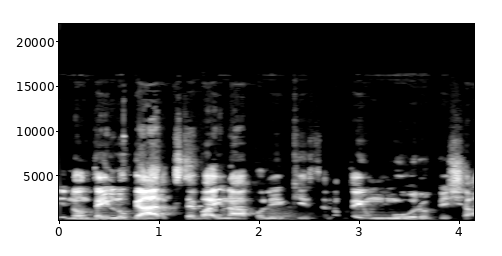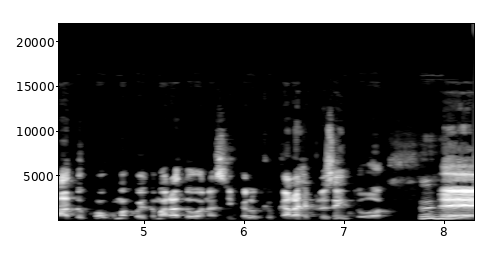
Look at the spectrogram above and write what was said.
e, não tem lugar que você vai em Nápoles que você não tem um muro pichado com alguma coisa do Maradona, assim, pelo que o cara representou. Uhum. É,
